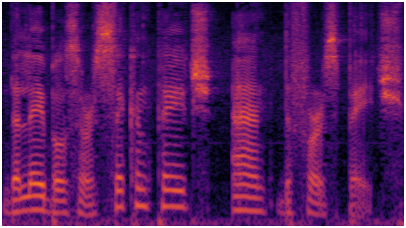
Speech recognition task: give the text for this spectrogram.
the labels are second page and the first page.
